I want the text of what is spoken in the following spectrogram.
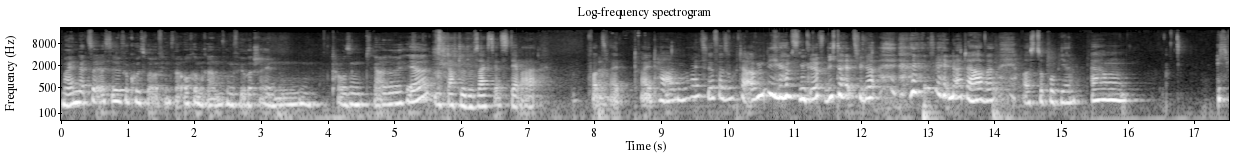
mein letzter Erste-Hilfe-Kurs war auf jeden Fall auch im Rahmen vom Führerschein 1000 Jahre her. Ich dachte, du sagst jetzt, der war vor zwei, drei Tagen, als wir versucht haben, die ganzen Griffe, die ich da jetzt wieder verändert habe, auszuprobieren. Ähm, ich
